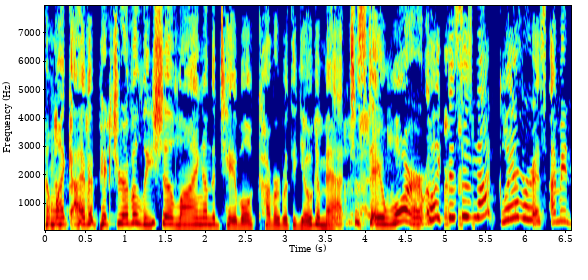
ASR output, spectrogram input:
I'm like, I have a picture of Alicia lying on the table covered with a yoga mat to stay warm. Like, this is not glamorous. I mean,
